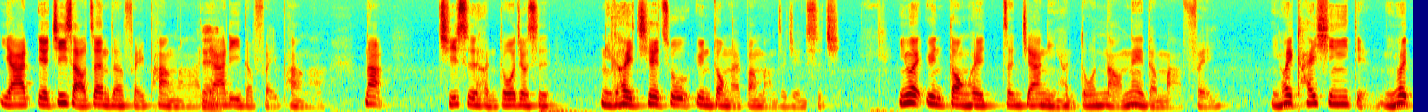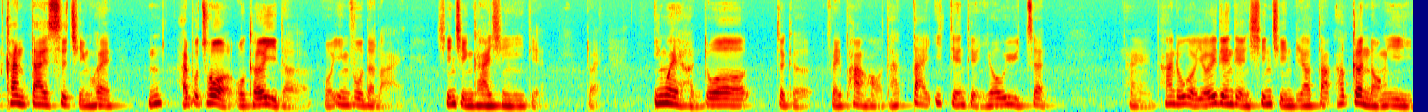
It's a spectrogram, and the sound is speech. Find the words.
压也肌少症的肥胖啊，压力的肥胖啊，那其实很多就是你可以借助运动来帮忙这件事情，因为运动会增加你很多脑内的吗啡，你会开心一点，你会看待事情会嗯还不错，我可以的，我应付得来，心情开心一点，对，因为很多这个肥胖哦，它带一点点忧郁症。哎，他如果有一点点心情比较大，他更容易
